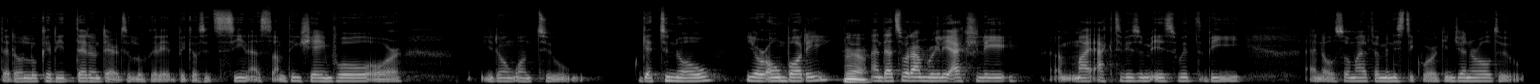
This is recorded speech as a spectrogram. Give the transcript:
they don't look at it they don't dare to look at it because it's seen as something shameful or you don't want to get to know your own body Yeah. and that's what i'm really actually uh, my activism is with v and also my feministic work in general to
